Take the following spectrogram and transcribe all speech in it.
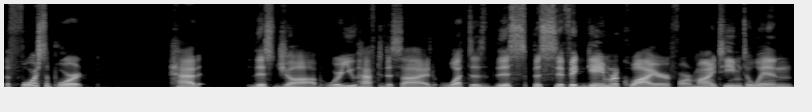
The force support had this job where you have to decide what does this specific game require for my team to win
